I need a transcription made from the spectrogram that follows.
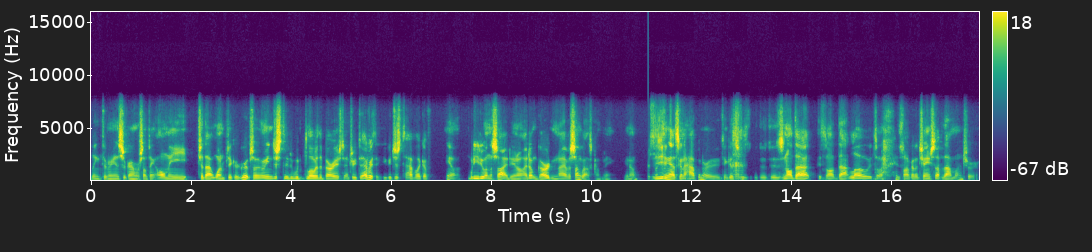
LinkedIn or Instagram or something only to that one particular group. So I mean, just it would lower the barriers to entry to everything. You could just have like a, you know, what do you do on the side? You know, I don't garden. I have a sunglass company. You know, do you think that's going to happen, or do you think it's, it's, it's not that it's not that low? It's not, it's not going to change stuff that much, or?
